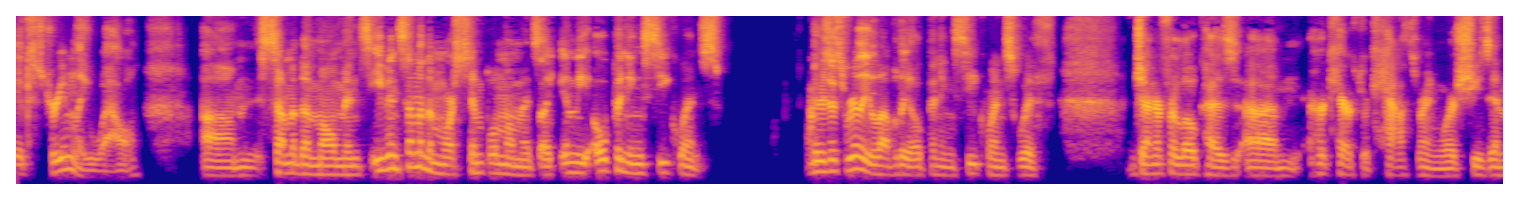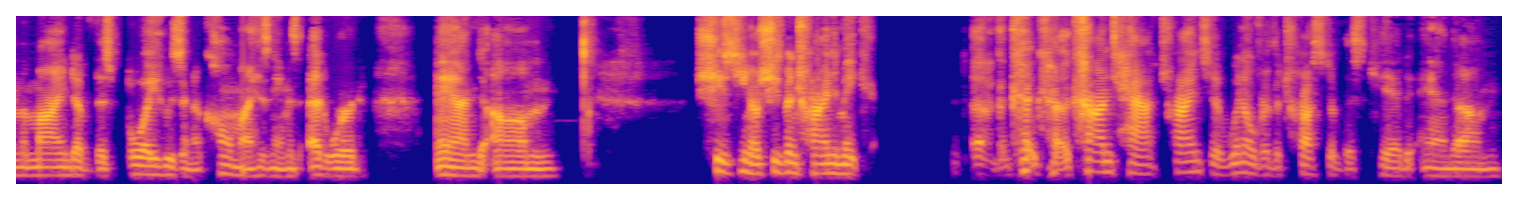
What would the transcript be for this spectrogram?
extremely well. Um, some of the moments, even some of the more simple moments, like in the opening sequence, there's this really lovely opening sequence with Jennifer Lopez, um, her character Catherine, where she's in the mind of this boy who's in a coma. His name is Edward. and um, she's you know she's been trying to make uh, c- c- contact, trying to win over the trust of this kid, and um,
